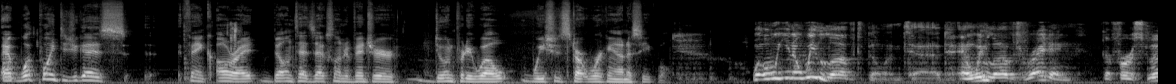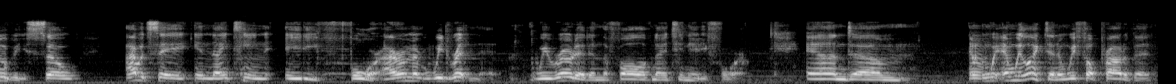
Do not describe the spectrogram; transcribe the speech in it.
at what point did you guys think, all right, Bill and Ted's Excellent Adventure doing pretty well? We should start working on a sequel. Well, we, you know, we loved Bill and Ted, and we loved writing the first movie. So I would say in 1984, I remember we'd written it. We wrote it in the fall of 1984, and um, and we and we liked it, and we felt proud of it,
